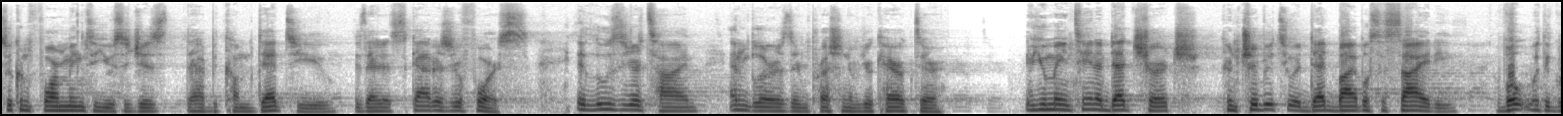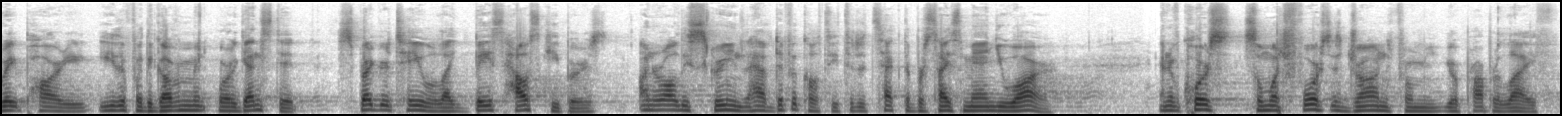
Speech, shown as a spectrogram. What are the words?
to conforming to usages that have become dead to you is that it scatters your force, it loses your time, and blurs the impression of your character. If you maintain a dead church, contribute to a dead Bible society, vote with the great party, either for the government or against it, spread your table like base housekeepers. Under all these screens, I have difficulty to detect the precise man you are. And of course, so much force is drawn from your proper life.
